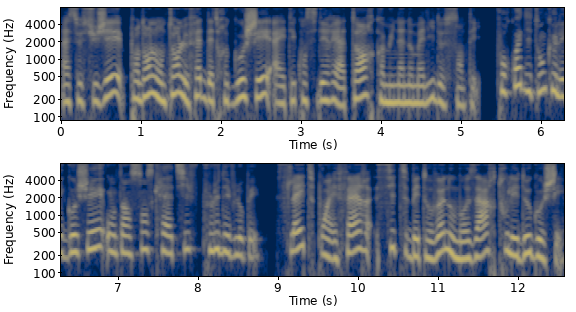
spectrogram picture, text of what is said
À ce sujet, pendant longtemps, le fait d'être gaucher a été considéré à tort comme une anomalie de santé. Pourquoi dit-on que les gauchers ont un sens créatif plus développé? Slate.fr cite Beethoven ou Mozart, tous les deux gauchers.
